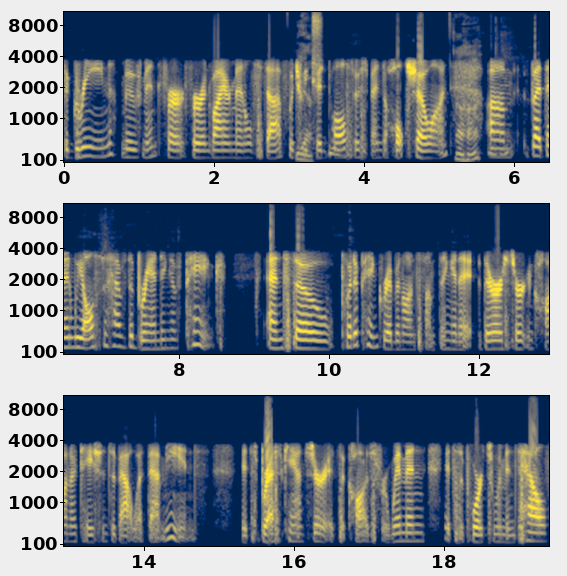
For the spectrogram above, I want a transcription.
the green movement for, for environmental stuff, which yes. we could also spend a whole show on. Uh-huh. Um, but then we also have the branding of pink. And so put a pink ribbon on something, and it, there are certain connotations about what that means. It's breast cancer, it's a cause for women, it supports women's health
